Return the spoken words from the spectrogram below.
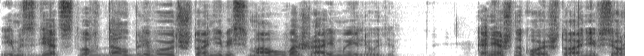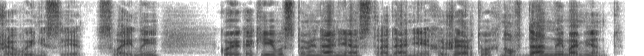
Им с детства вдалбливают, что они весьма уважаемые люди. Конечно, кое-что они все же вынесли с войны, кое-какие воспоминания о страданиях и жертвах, но в данный момент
